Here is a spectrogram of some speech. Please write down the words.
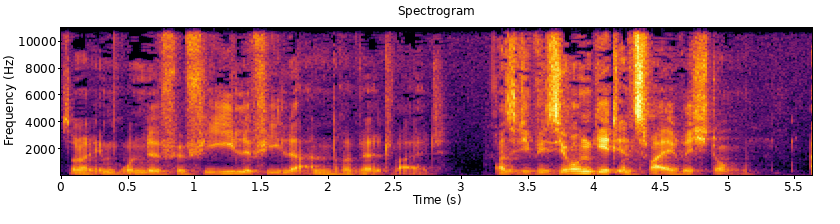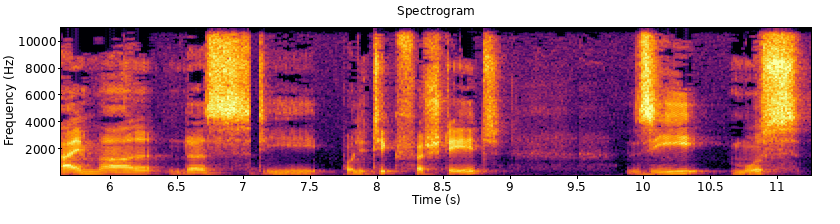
sondern im Grunde für viele, viele andere weltweit. Also die Vision geht in zwei Richtungen. Einmal, dass die Politik versteht, sie muss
